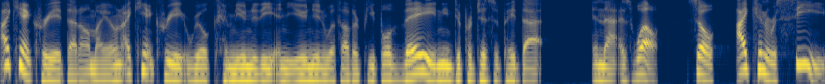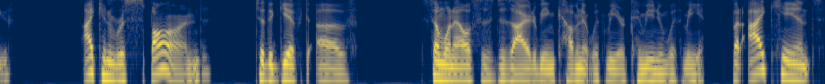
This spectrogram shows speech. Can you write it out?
I can't create that on my own. I can't create real community and union with other people. They need to participate that in that as well. So I can receive, I can respond to the gift of someone else's desire to be in covenant with me or communion with me, but I can't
